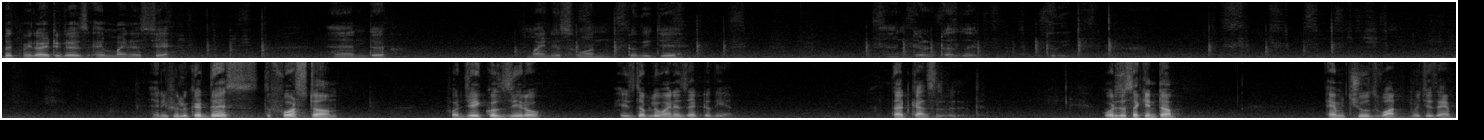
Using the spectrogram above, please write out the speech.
let me write it as m minus j. And uh, minus 1 to the j. And delta z. And if you look at this, the first term for j equals 0 is w minus z to the m. That cancels with it. What is the second term? m choose 1, which is m,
